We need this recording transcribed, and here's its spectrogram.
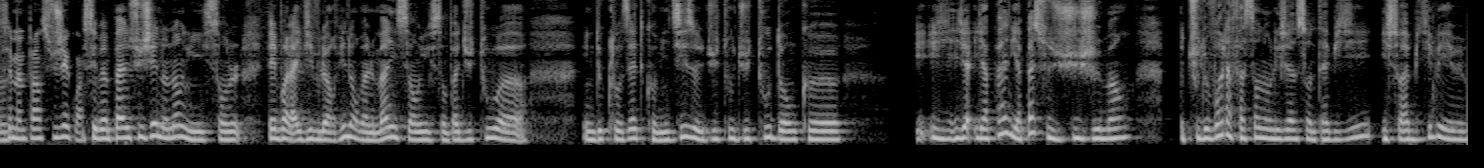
c'est même pas un sujet, quoi. C'est même pas un sujet, non, non. Ils sont, enfin, voilà, ils vivent leur vie normalement. Ils sont, ils sont pas du tout une de closette comme ils disent, du tout, du tout. Donc, il y a, a, pas, a pas ce jugement. Tu le vois la façon dont les gens sont habillés. Ils sont habillés, mais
